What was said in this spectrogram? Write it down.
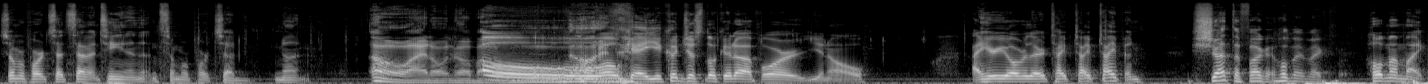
some reports said 17 and then some reports said none. Oh, I don't know about. Oh, none. okay. You could just look it up or, you know, I hear you over there type, type, typing. Shut the fuck up. Hold my microphone. Hold my mic.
